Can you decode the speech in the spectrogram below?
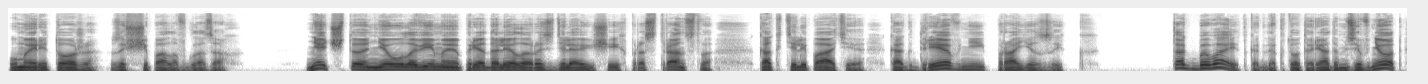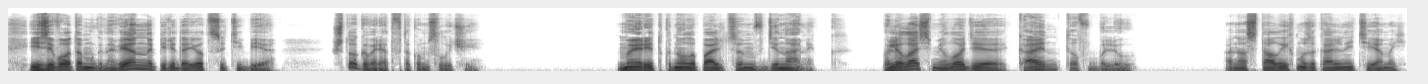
У Мэри тоже защипало в глазах. Нечто неуловимое преодолело разделяющее их пространство, как телепатия, как древний праязык. Так бывает, когда кто-то рядом зевнет, и зевота мгновенно передается тебе. Что говорят в таком случае? Мэри ткнула пальцем в динамик полилась мелодия «Kind of Blue». Она стала их музыкальной темой.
